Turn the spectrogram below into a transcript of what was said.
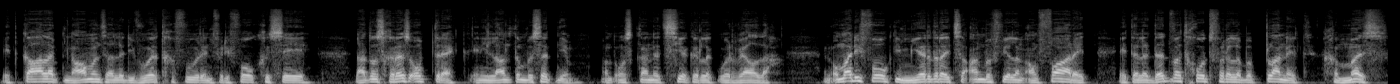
het Caleb namens hulle die woord gevoer en vir die volk gesê: Laat ons gerus optrek en die land in besit neem, want ons kan dit sekerlik oorweldig. En omdat die volk die meerderheid se aanbeveling aanvaar het, het hulle dit wat God vir hulle beplan het, gemis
